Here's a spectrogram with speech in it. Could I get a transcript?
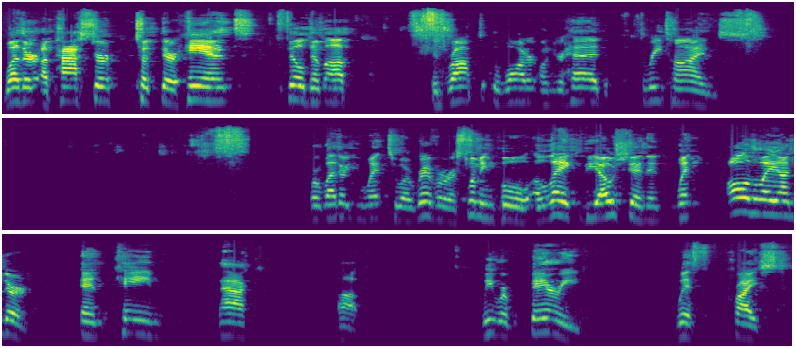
whether a pastor took their hands, filled them up, and dropped the water on your head three times, or whether you went to a river, a swimming pool, a lake, the ocean, and went all the way under and came back up. We were buried with Christ.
